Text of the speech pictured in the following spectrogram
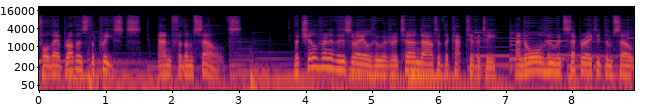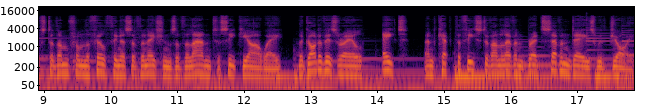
for their brothers the priests, and for themselves. The children of Israel who had returned out of the captivity, and all who had separated themselves to them from the filthiness of the nations of the land to seek Yahweh, the God of Israel, ate, and kept the feast of unleavened bread seven days with joy,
